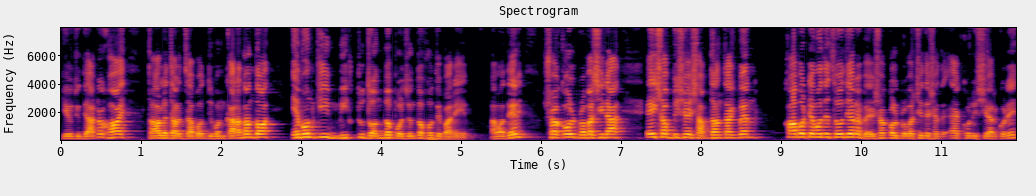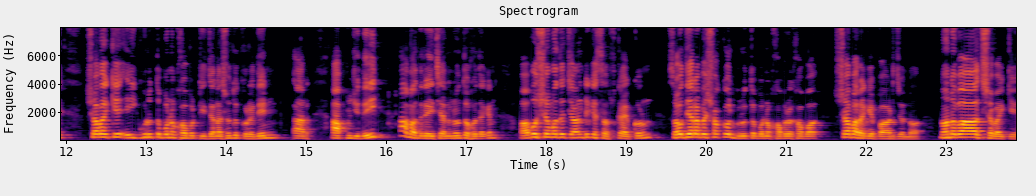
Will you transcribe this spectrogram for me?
কেউ যদি আটক হয়, তাহলে তার যাবজ্জীবন কারাদণ্ড, এমনকি মৃত্যুদণ্ড পর্যন্ত হতে পারে। আমাদের সকল প্রবাসীরা এই সব বিষয়ে সাবধান থাকবেন। খবরটি আমাদের সৌদি আরবে সকল প্রবাসীদের সাথে এখনই শেয়ার করে সবাইকে এই গুরুত্বপূর্ণ খবরটি জানা সুযোগ করে দিন। আর আপনি যদি আমাদের এই চ্যানেল নতুন হয়ে থাকেন, অবশ্যই আমাদের চ্যানেলটিকে সাবস্ক্রাইব করুন। সৌদি আরবের সকল গুরুত্বপূর্ণ খবরের খবর সবার আগে পাওয়ার জন্য। ধন্যবাদ সবাইকে।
